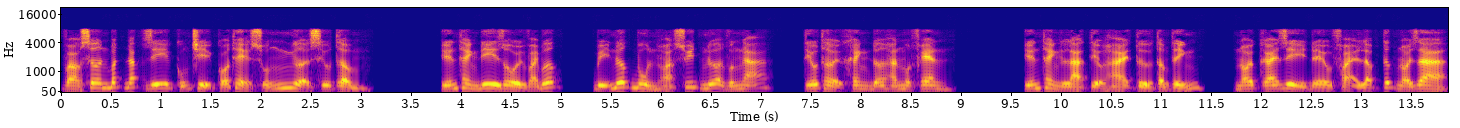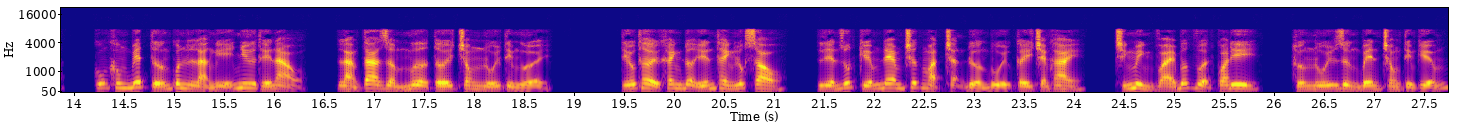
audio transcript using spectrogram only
vào sơn bất đắc dĩ cũng chỉ có thể xuống ngựa siêu tầm. Yến Thành đi rồi vài bước, bị nước bùn hoạt suýt nữa vướng ngã, tiếu thời khanh đỡ hắn một phen. Yến Thành là tiểu hài tử tâm tính, nói cái gì đều phải lập tức nói ra, cũng không biết tướng quân là nghĩ như thế nào, làm ta dầm mưa tới trong núi tìm người. Tiếu thời khanh đợi Yến Thành lúc sau, liền rút kiếm đem trước mặt chặn đường đuổi cây chém khai, chính mình vài bước vượt qua đi, hướng núi rừng bên trong tìm kiếm.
